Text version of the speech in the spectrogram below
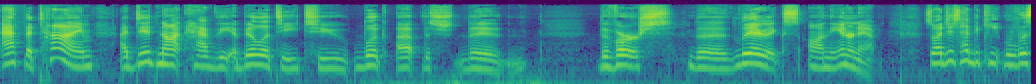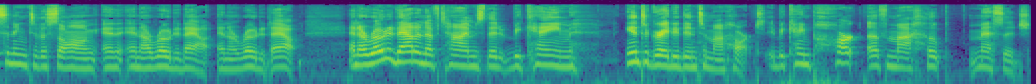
at the time, I did not have the ability to look up the, the, the verse, the lyrics on the internet. So I just had to keep listening to the song and, and I wrote it out and I wrote it out. And I wrote it out enough times that it became integrated into my heart. It became part of my hope message.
